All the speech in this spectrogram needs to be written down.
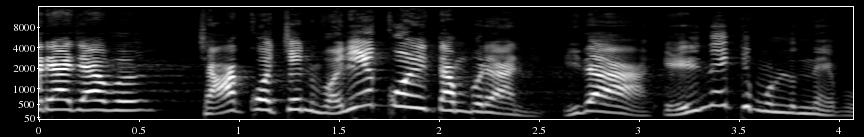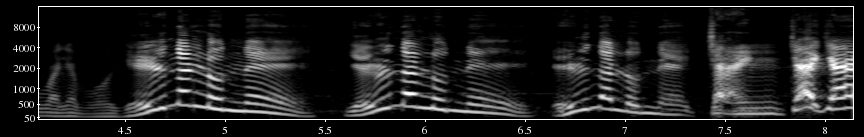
മഹാരാജാവ്? ചാക്കോച്ചൻ വലിയ കോഴി തമ്പുരാൻ. ഇതാ എഴുന്നേറ്റ് മുള്ളുന്നേ പോലെ പോ. എഴുന്നള്ളുന്നേ എഴുന്നള്ളുന്നേ എഴുന്നള്ളുന്നേ. ചൈ, ചൈ, ചൈ.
